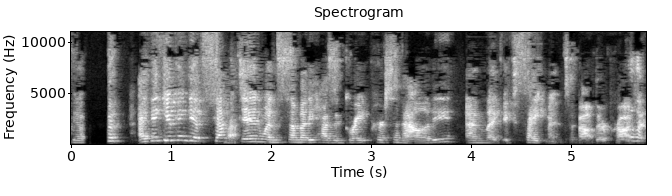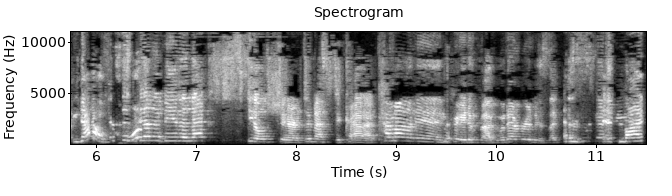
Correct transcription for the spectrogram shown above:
yep. I think you can get sucked in when somebody has a great personality and like excitement about their product. Yeah, this is gonna be the next Skillshare, Domestika. Come on in, Creative Bug, whatever it is. Like this is gonna it be- might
